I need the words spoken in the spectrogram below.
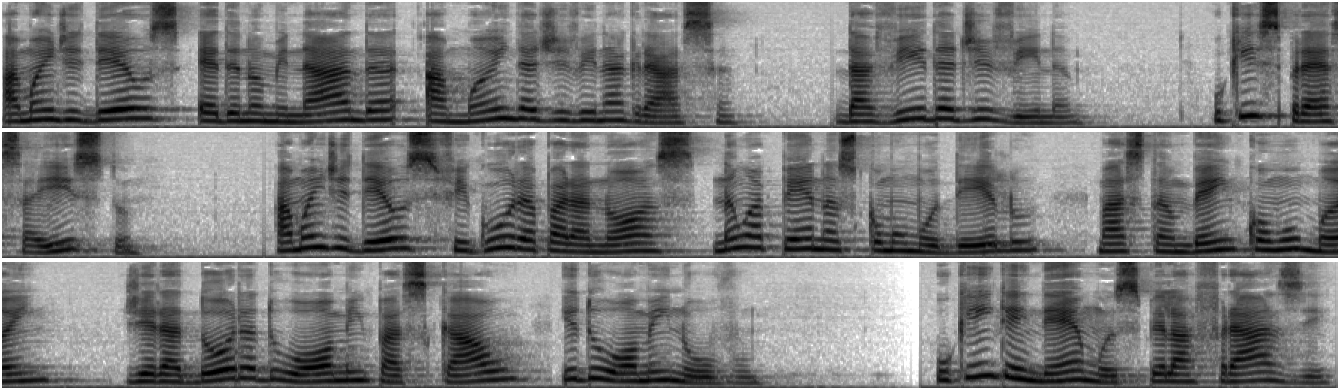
a Mãe de Deus é denominada a Mãe da Divina Graça, da vida divina. O que expressa isto? A Mãe de Deus figura para nós não apenas como modelo, mas também como mãe, geradora do homem pascal e do homem novo. O que entendemos pela frase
